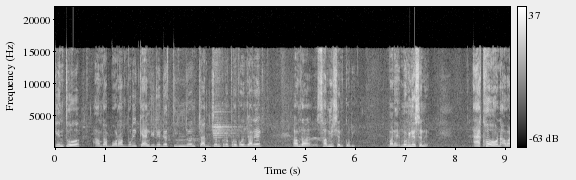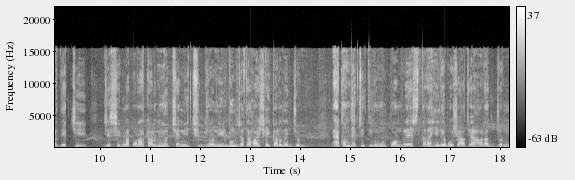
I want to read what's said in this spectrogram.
কিন্তু আমরা বরাবরই ক্যান্ডিডেটের তিনজন, চারজন করে প্রপোজারের আমরা সাবমিশন করি মানে নমিনেশনের এখন আবার দেখছি যে সেগুলো করার কারণই হচ্ছে নিচ্ছিদ্র, নির্ভুল যাতে হয় সেই কারণের জন্য। এখন দেখছি তৃণমূল কংগ্রেস তারা হেরে বসে আছে হারার জন্য।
